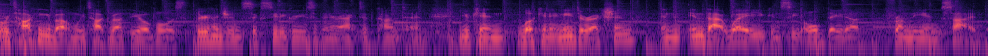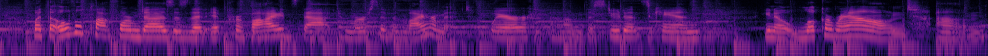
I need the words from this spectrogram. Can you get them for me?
we're talking about when we talk about the oval is 360 degrees of interactive content. You can look in any direction and in that way you can see old data from the inside. What the OVAL platform does is that it provides that immersive environment where um, the students can you know, look around, um,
